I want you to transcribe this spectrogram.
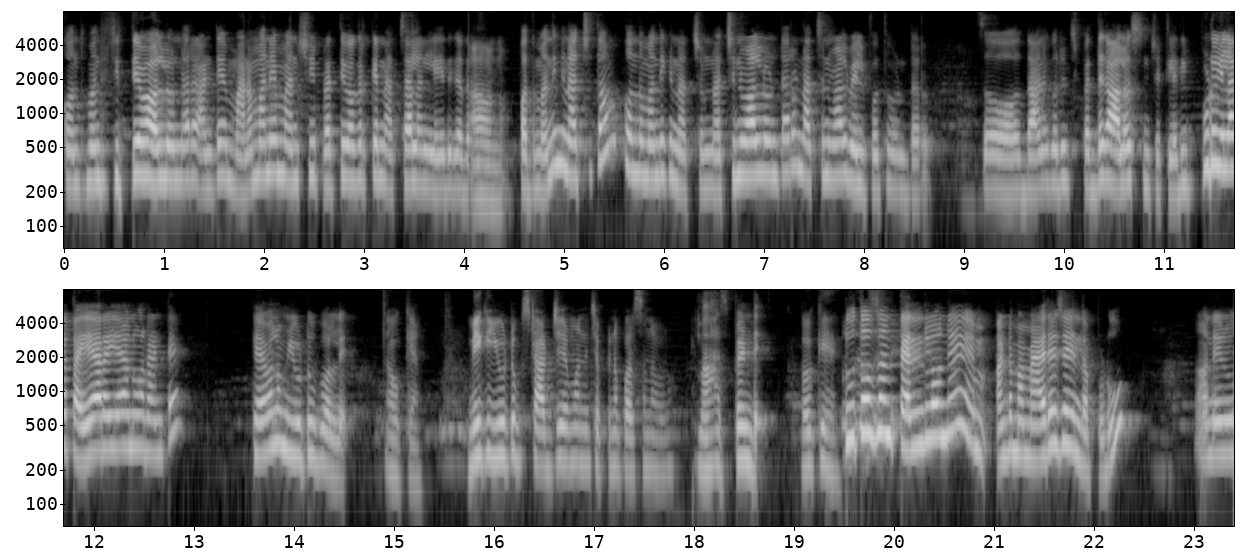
కొంతమంది చిట్టే వాళ్ళు ఉన్నారు. అంటే మనం అనే మనిషి ప్రతి ఒక్కరికి నచ్చాలని లేదు కదా. అవును. కొంతమందికి నచ్చుతాం కొంతమందికి నచ్చం. నచ్చిన వాళ్ళు ఉంటారు నచ్చిన వాళ్ళు వెళ్ళిపోతూ ఉంటారు. సో దాని గురించి పెద్దగా ఆలోచించట్లేదు. ఇప్పుడు ఇలా తయారయ్యాను అని అంటే కేవలం యూట్యూబ్ వల్లే. ఓకే. మీకు యూట్యూబ్ స్టార్ట్ చేయమని చెప్పిన పర్సన్ ఎవరు? మా హస్బెండే ఓకే. టూ థౌజండ్ టెన్లోనే అంటే మా మ్యారేజ్ అయింది అప్పుడు నేను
